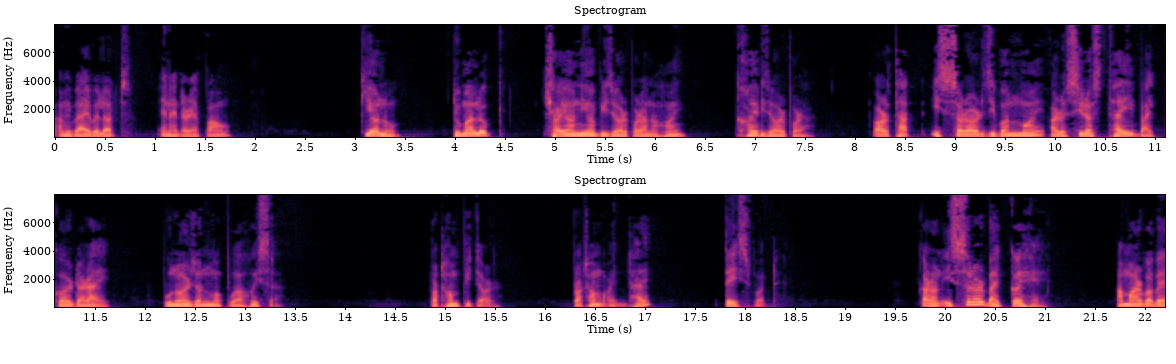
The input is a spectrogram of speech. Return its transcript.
আমি বাইবেলত এনেদৰে পাওঁ কিয়নো তোমালোক ক্ষয়নীয় বীজৰ পৰা নহয় ক্ষয় বীজৰ পৰা। অৰ্থাৎ ঈশ্বৰৰ জীৱনময় আৰু চিৰস্থায়ী বাক্যৰ দ্বাৰাই পুনৰ জন্ম পোৱা হৈছা। প্ৰথম পিতৰ প্ৰথম অধ্যায় তেইছ পদ। কাৰণ ঈশ্বৰৰ বাক্যইহে আমাৰ বাবে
